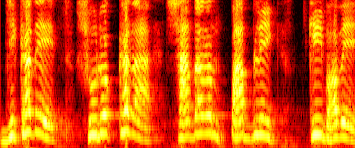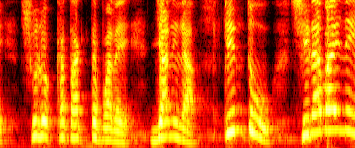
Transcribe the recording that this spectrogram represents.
যেখানে সুরক্ষা না সাধারণ পাবলিক কীভাবে সুরক্ষা থাকতে পারে জানি না। কিন্তু সেনাবাহিনী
